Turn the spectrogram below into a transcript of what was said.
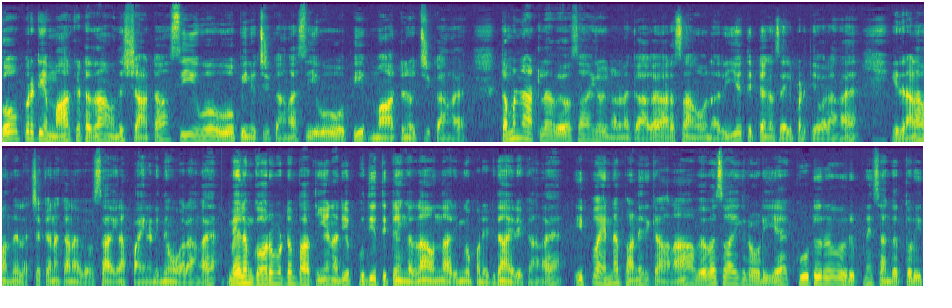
கோஆப்ரேட்டிவ் மார்க்கெட்டை தான் வந்து ஷார்ட்டாக சிஓஓபின்னு வச்சுருக்காங்க. சிஓஓபி மார்ட்னு வச்சுருக்காங்க. தமிழ்நாட்டில் விவசாயிகளின் நலனுக்காக அரசாங்கம் நிறைய திட்டங்கள் செயல்படுத்தி வராங்க. இதனால் வந்து லட்சக்கணக்கான விவசாயிகளாம் பயனடைந்தும் வராங்க. மேலும் கவர்மெண்ட்டும் பார்த்தீங்கன்னா நிறைய புதிய திட்டங்கள்லாம் வந்து அறிமுகம் பண்ணிட்டு தான் இருக்காங்க. இப்போ என்ன பண்ணியிருக்காங்கன்னா விவசாயிகளுடைய கூட்டுறவு விற்பனை சங்கத்துடைய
